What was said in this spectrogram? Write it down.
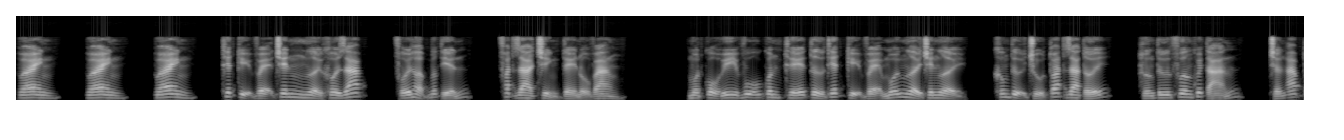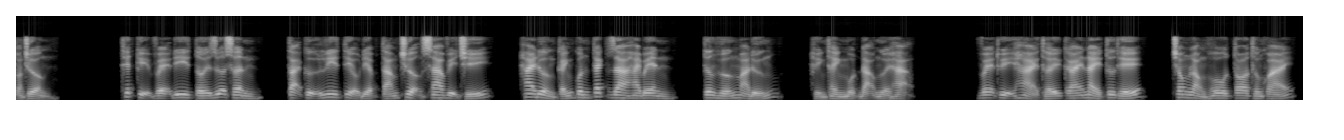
Vâng, vâng, vâng, thiết kỵ vệ trên người khôi giáp, phối hợp bước tiến, phát ra chỉnh tề nổ vang. Một cổ uy vũ quân thế từ thiết kỵ vệ mỗi người trên người, không tự chủ toát ra tới, hướng tứ phương quyết tán, chấn áp toàn trường. Thiết kỵ vệ đi tới giữa sân, tại cự ly tiểu điệp tám trượng xa vị trí, hai đường cánh quân tách ra hai bên, tương hướng mà đứng, hình thành một đạo người hạng. Vệ Thụy Hải thấy cái này tư thế, trong lòng hô to thống khoái.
